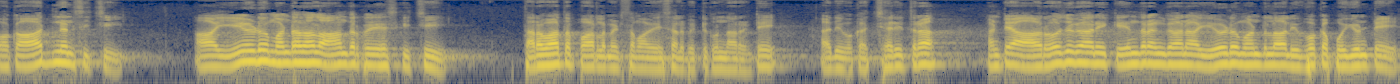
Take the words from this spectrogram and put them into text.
ఒక ఆర్డినెన్స్ ఇచ్చి ఆ ఏడు మండలాలు ఆంధ్రప్రదేశ్కి ఇచ్చి తర్వాత పార్లమెంట్ సమావేశాలు పెట్టుకున్నారంటే అది ఒక చరిత్ర. అంటే ఆ రోజు కానీ కేంద్రంగాన ఏడు మండలాలు ఇవ్వకపోయుంటే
